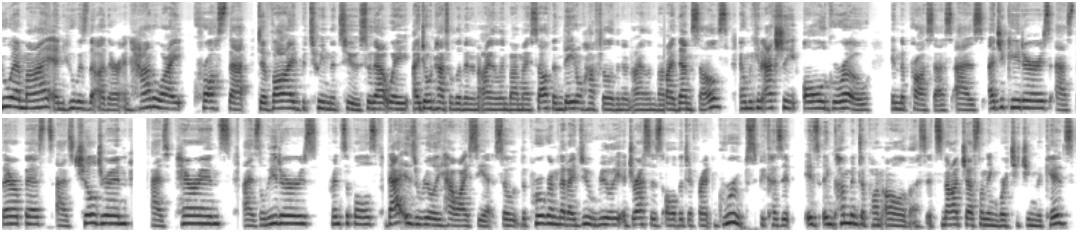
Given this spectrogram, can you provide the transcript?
who am I and who is the other? And how do I cross that divide between the two? So that way I don't have to live in an island by myself and they don't have to live in an island by, themselves. And we can actually all grow in the process as educators, as therapists, as children, as parents, as leaders, principals. That is really how I see it. So the program that I do really addresses all the different groups because it is incumbent upon all of us. It's not just something we're teaching the kids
